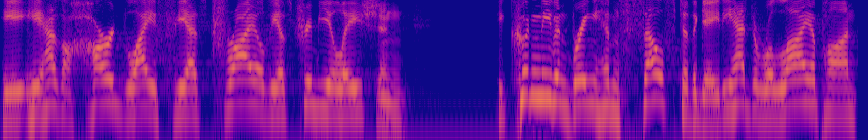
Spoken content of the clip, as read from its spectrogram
He, he has a hard life. He has trials. He has tribulation. He couldn't even bring himself to the gate. He had to rely upon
